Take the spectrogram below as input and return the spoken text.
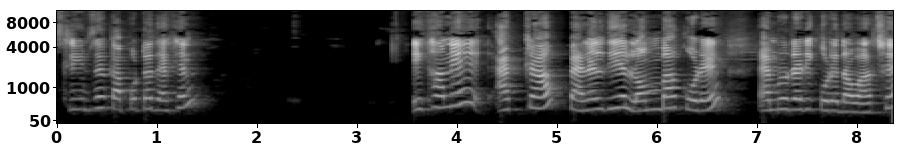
স্লিভসের কাপড়টা দেখেন। এখানে একটা প্যানেল দিয়ে লম্বা করে এমব্রয়ডারি করে দেওয়া আছে।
